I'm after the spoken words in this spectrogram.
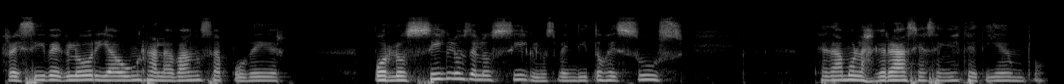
Recibe gloria, honra, alabanza, poder. Por los siglos de los siglos, bendito Jesús. Te damos las gracias en este tiempo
